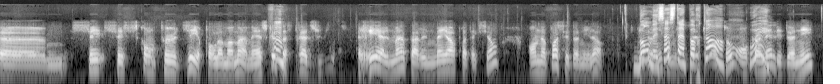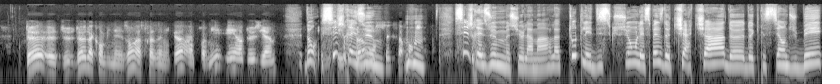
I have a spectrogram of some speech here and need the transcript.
euh, c'est ce qu'on peut dire pour le moment. Mais est-ce que Hmm. ça se traduit réellement par une meilleure protection? On n'a pas ces données-là. Les Bon, données, mais ça, c'est important. tantôt, on Oui. connaît les données de, euh, de, de la combinaison AstraZeneca en premier et en deuxième. Donc, si Et je ça, résume. Mhm. Si je résume, Monsieur Lamar, là, toutes les discussions, l'espèce de tcha-tcha de, de Christian Dubé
